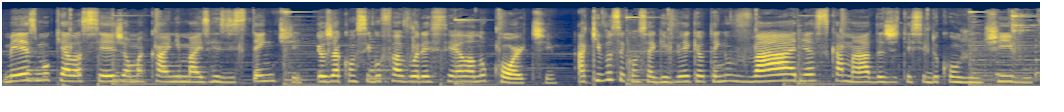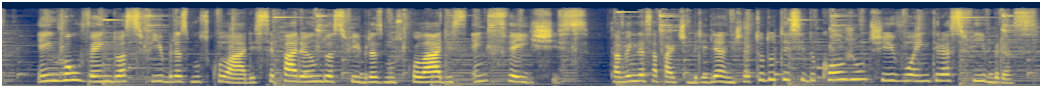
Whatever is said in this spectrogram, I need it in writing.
Mesmo que ela seja uma carne mais resistente, eu já consigo favorecer ela no corte. Aqui você consegue ver que eu tenho várias camadas de tecido conjuntivo envolvendo as fibras musculares, separando as fibras musculares em feixes. Tá vendo essa parte brilhante? É tudo tecido conjuntivo entre as fibras.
